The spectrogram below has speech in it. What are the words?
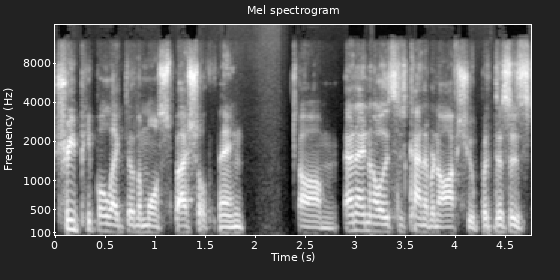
Treat people like they're the most special thing. Um, and I know this is kind of an offshoot, but this is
